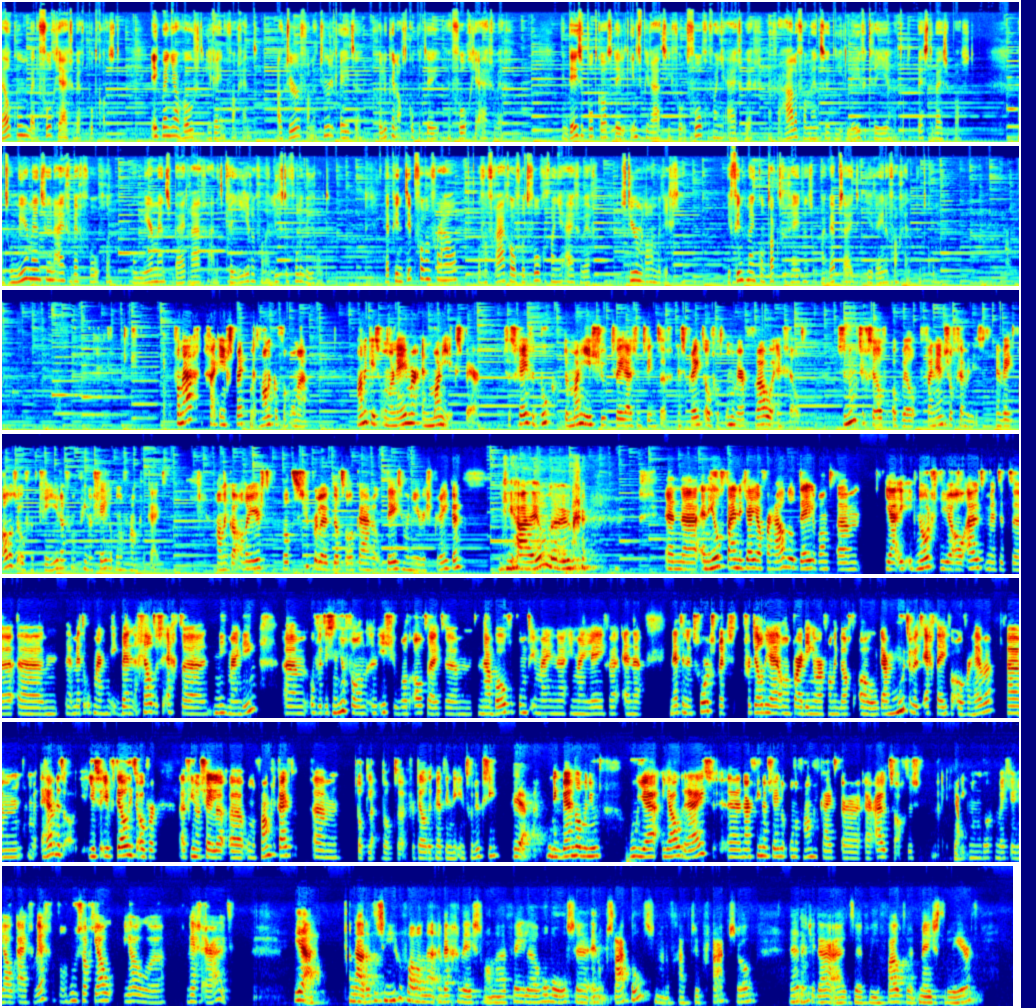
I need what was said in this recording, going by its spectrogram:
Welkom bij de Volg Je Eigen Weg podcast. Ik ben jouw host Irene van Gent, auteur van Natuurlijk Eten, Geluk in acht koppen thee en Volg Je Eigen Weg. In deze podcast deel ik inspiratie voor het volgen van je eigen weg en verhalen van mensen die het leven creëren dat het beste bij ze past. Want hoe meer mensen hun eigen weg volgen, hoe meer mensen bijdragen aan het creëren van een liefdevolle wereld. Heb je een tip voor een verhaal of een vraag over het volgen van je eigen weg? Stuur me dan een berichtje. Je vindt mijn contactgegevens op mijn website irenevangent.com. Vandaag ga ik in gesprek met Hanneke van Onna. Hanneke is ondernemer en money expert. Ze schreef het boek The Money Issue 2020 en spreekt over het onderwerp vrouwen en geld. Ze noemt zichzelf ook wel financial feminist en weet alles over het creëren van financiële onafhankelijkheid. Hanneke, allereerst wat superleuk dat we elkaar op deze manier weer spreken. Ja, heel leuk. En, uh, en heel fijn dat jij jouw verhaal wilt delen, want um, ja, ik, ik nodigde je al uit met, het, uh, um, met de opmerking: ik ben, geld is echt uh, niet mijn ding. Um, of het is in ieder geval een, issue wat altijd um, naar boven komt in mijn, uh, in mijn leven. En net in het voorgesprek vertelde jij al een paar dingen waarvan ik dacht: oh, daar moeten we het echt even over hebben. hebben het, je, je vertelde iets over financiële onafhankelijkheid. Dat dat vertelde ik net in de introductie. Ja. En ik ben wel benieuwd hoe je, jouw reis uh, naar financiële onafhankelijkheid er, eruit zag. Dus ja. ik noem dat een beetje jouw eigen weg. Hoe zag jouw, jouw uh, weg eruit? Ja, nou dat is in ieder geval een, een weg geweest van vele hobbels en obstakels. Nou dat gaat natuurlijk vaak zo. Hè. Dat je daaruit van je fouten het meeste leert.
